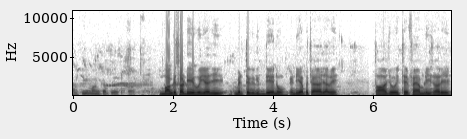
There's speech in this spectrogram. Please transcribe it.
ਹੁਣ ਕੀ ਮੰਗ ਕਰਦੇ ਹੋ ਸਰਕਾਰ ਤੋਂ? ਮੰਗ ਸਾਡੀ ਇਹੋ ਹੀ ਆ ਜੀ ਮ੍ਰਿਤਕ ਦੇਹ ਨੂੰ ਇੰਡੀਆ ਪਹੁੰਚਾਇਆ ਜਾਵੇ। ਤਾਂ ਜੋ ਇੱਥੇ ਫੈਮਿਲੀ ਸਾਰੇ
